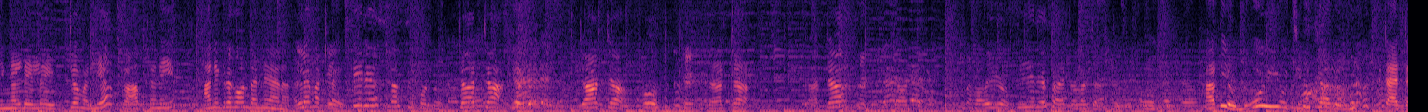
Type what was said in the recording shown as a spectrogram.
നിങ്ങളുടെ എല്ലാം ഏറ്റവും വലിയ പ്രാർത്ഥനയും അനുഗ്രഹവും തന്നെയാണ്. അല്ലേ മക്കളെ? സീരിയസ്നെസ് കൊടുത്തു. ടാറ്റ. ടാറ്റ. ഓ. ടാറ്റ. ടാറ്റ. അയ്യോ സീരിയസ് ആയിട്ടുള്ള ടാറ്റ. ഓക്കെ അതിയുണ്ട് ഓയ്യോ ചിരിക്കാറുണ്ട് ടാറ്റ.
